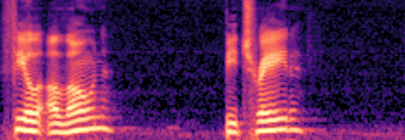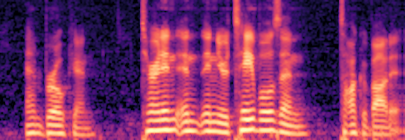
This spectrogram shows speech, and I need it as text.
feel alone, betrayed, and broken? Turn in, in, in your tables and talk about it.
